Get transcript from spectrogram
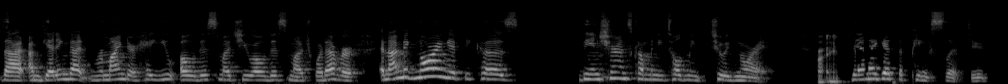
that i'm getting that reminder hey you owe this much you owe this much whatever and i'm ignoring it because the insurance company told me to ignore it right then i get the pink slip dude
